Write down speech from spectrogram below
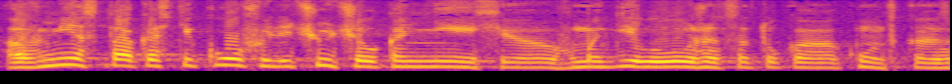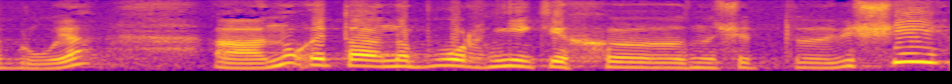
А вместо костяков или чучел коней в могилу ложится только конская сбруя. А, ну, это набор неких значит, вещей,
